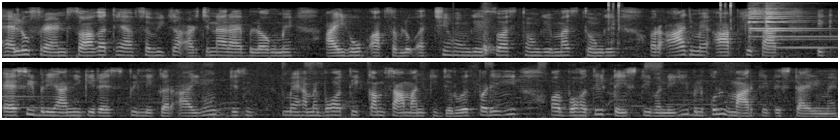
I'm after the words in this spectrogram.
हेलो फ्रेंड स्वागत है आप सभी का अर्चना राय ब्लॉग में। आई होप आप सब लोग अच्छे होंगे, स्वस्थ होंगे, मस्त होंगे। और आज मैं आपके साथ एक ऐसी बिरयानी की रेसिपी लेकर आई हूँ, जिसमें हमें बहुत ही कम सामान की ज़रूरत पड़ेगी और बहुत ही टेस्टी बनेगी, बिल्कुल मार्केट स्टाइल में।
